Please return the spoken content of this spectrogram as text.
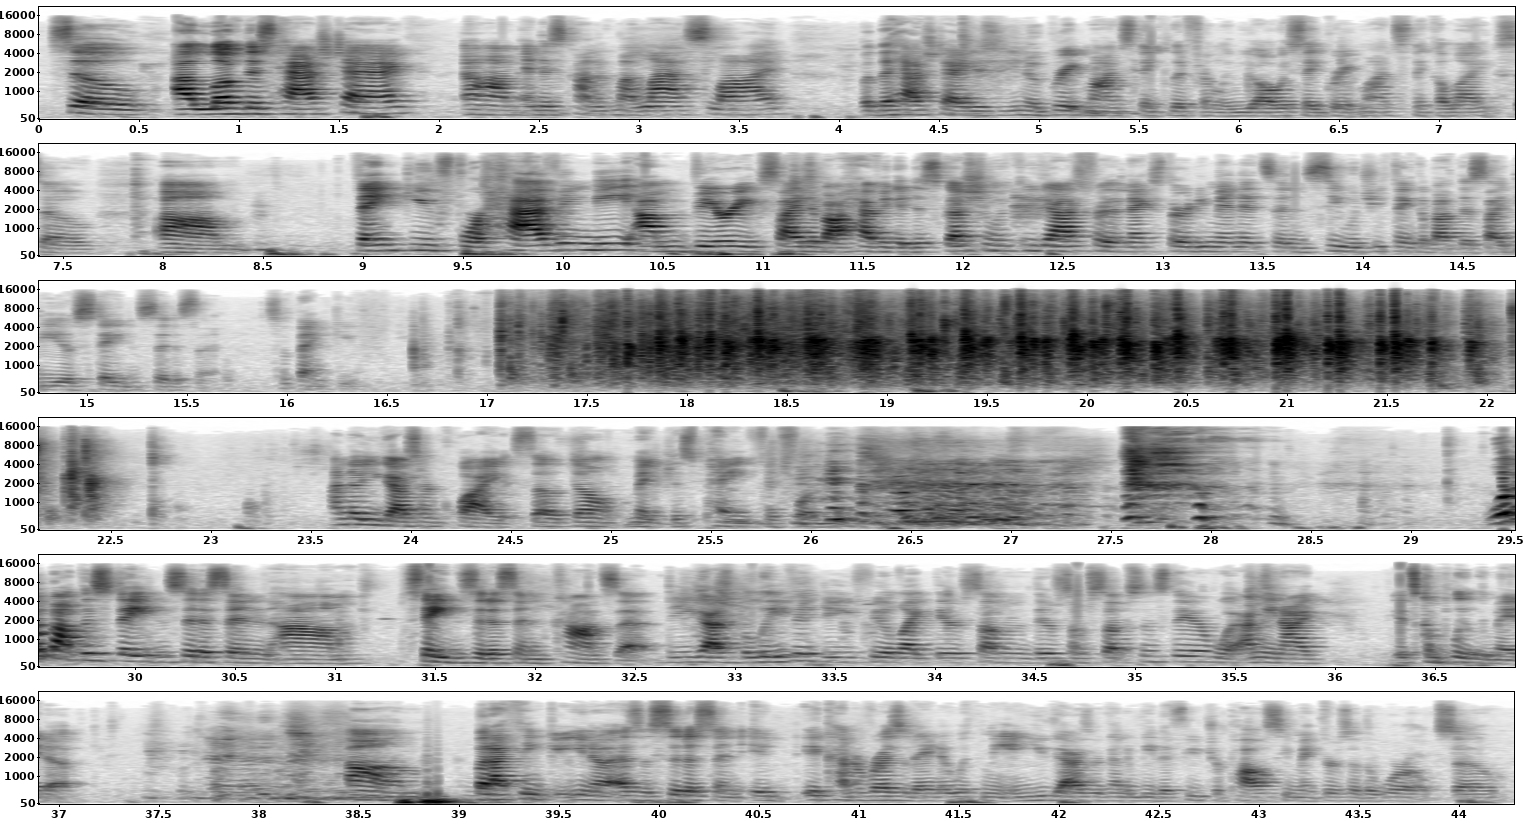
So I love this hashtag, um, and it's kind of my last slide. But the hashtag is, you know, great minds think differently. We always say great minds think alike. So um, thank you for having me. I'm very excited about having a discussion with you guys for the next 30 minutes and see what you think about this idea of state and citizen. So thank you. I know you guys are quiet, so don't make this painful for me. What about the state and citizen, um, state and citizen concept? Do you guys believe it? Do you feel like there's some, there's some substance there? Well, I mean, I, it's completely made up. Um, but I think, you know, as a citizen, it, it kind of resonated with me, and you guys are gonna be the future policymakers of the world, so.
